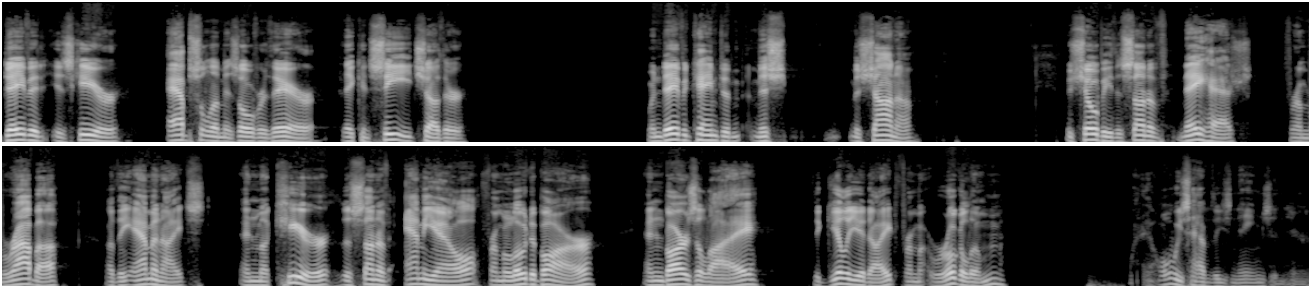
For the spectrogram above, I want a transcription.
David is here, Absalom is over there. They can see each other. When David came to Mish, Mishana, Mishobi, the son of Nahash from Rabbah of the Ammonites, and Machir, the son of Ammiel from Lodebar, and Barzillai, the Gileadite from Rogelim. I always have these names in here.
